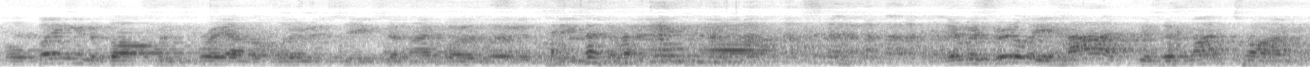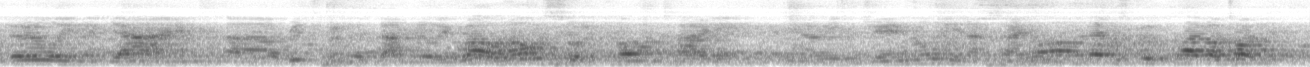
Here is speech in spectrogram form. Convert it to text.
well, being in a box with three other lunatics, and they were lunatics, I mean, uh, it was really hard because at one time early in the game, uh, Richmond had done really well, and I was sort of commentating, you know, in general, you know, saying, oh, that was good play by Todd.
